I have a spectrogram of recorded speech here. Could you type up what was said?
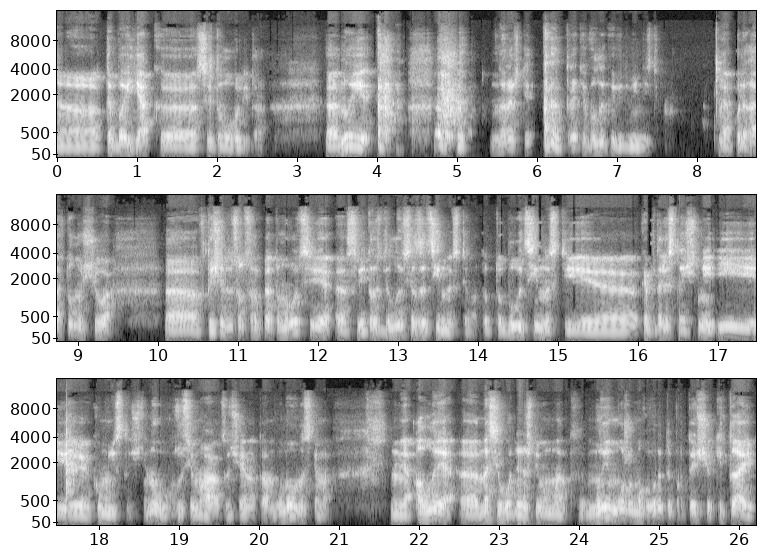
е, тебе як е, світового лідера. Е, ну і нарешті третя велика відмінність е, полягає в тому, що е, в 1945 році е, світ розділився за цінностями, тобто були цінності е, капіталістичні і комуністичні. Ну з усіма звичайно там умовностями. Але е, на сьогоднішній момент ми можемо говорити про те, що Китай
